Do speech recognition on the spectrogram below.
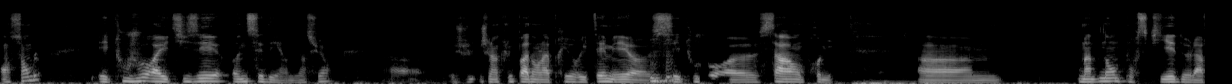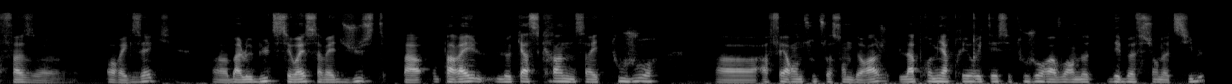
ensemble et toujours à utiliser on CD, hein, bien sûr. Je je l'inclus pas dans la priorité, mais heu, Mmh c'est toujours, ça en premier. Er Maintenant, pour ce qui est de la phase, heu, hors exec, heu, bah, le but, c'est ouais, ça va être juste, bah, pareil, le casse-crâne, ça va être toujours, à faire en dessous de 60 de rage. La première priorité, c'est toujours avoir notre debuff sur notre cible.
